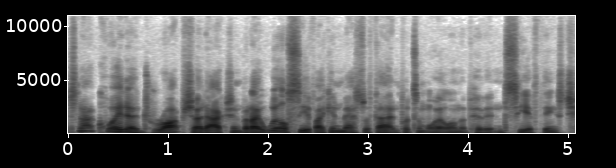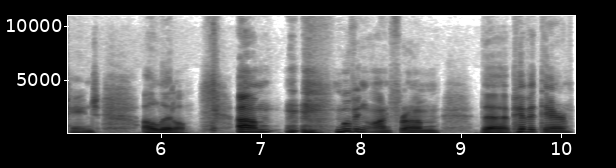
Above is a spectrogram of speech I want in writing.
it's not quite a drop shut action, but I will see if I can mess with that and put some oil on the pivot and see if things change a little. Um, moving on from the pivot there,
